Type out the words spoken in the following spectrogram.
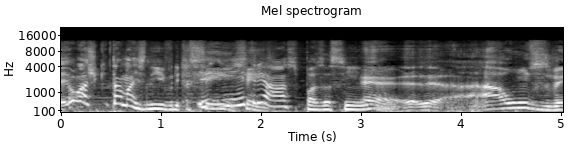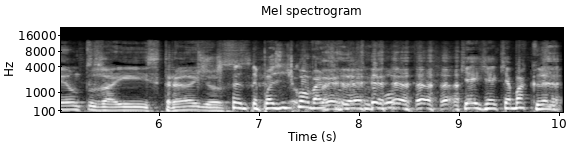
Eu acho que tá mais livre. Sim, e, entre sim. aspas, assim. Né? É, há uns ventos aí estranhos. Depois a gente conversa sobre isso um pouco, que, é, que, é, que é bacana.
